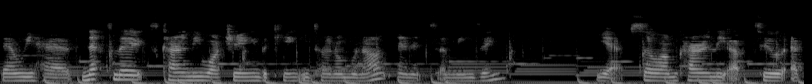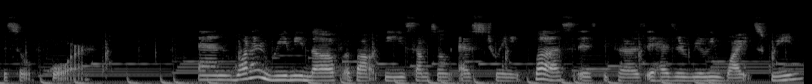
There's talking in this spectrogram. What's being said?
Then we have Netflix, currently watching The King Eternal Monarch and it's amazing. Yeah, so I'm currently up to episode 4. And what I really love about the Samsung S20 Plus is because it has a really wide screen.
